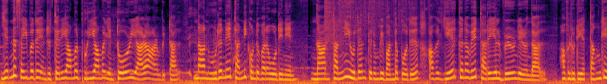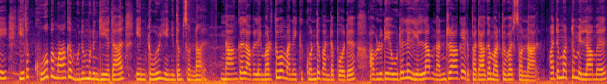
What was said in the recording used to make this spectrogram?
என்ன செய்வது? என்று தெரியாமல் புரியாமல் என் தோழி அழ ஆரம்பித்தாள். நான் உடனே தண்ணி கொண்டு வர ஓடினேன். நான் தண்ணியுடன் திரும்பி வந்தபோது அவள் ஏற்கனவே தரையில் விழுந்திருந்தாள். அவளுடைய தங்கை ஏதோ கோபமாக முணுமுணுங்கியதால் என் தோழி என்னிடம் சொன்னாள். நாங்கள் அவளை மருத்துவமனைக்கு கொண்டு வந்தபோது அவளுடைய உடலில் எல்லாம் நன்றாக இருப்பதாக மருத்துவர் சொன்னார். அது மட்டும் இல்லாமல்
